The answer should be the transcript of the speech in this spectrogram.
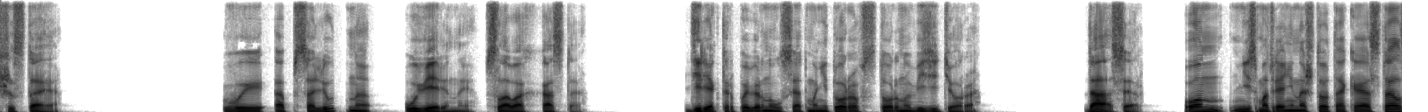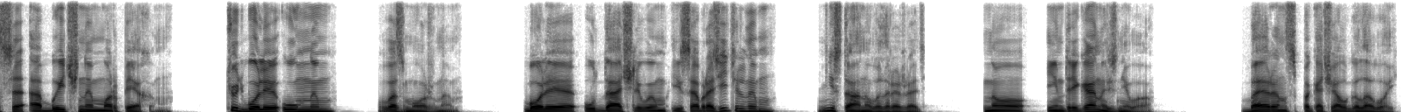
шестая. «Вы абсолютно уверены в словах Хаста?» Директор повернулся от монитора в сторону визитера. «Да, сэр. Он, несмотря ни на что, так и остался обычным морпехом. Чуть более умным — возможно. Более удачливым и сообразительным — не стану возражать. Но интриган из него...» Бернс покачал головой.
